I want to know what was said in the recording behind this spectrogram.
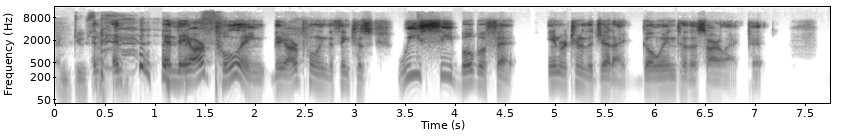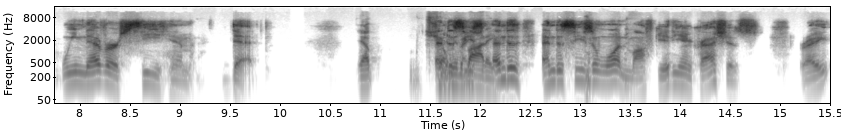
and do something. and and they are pulling, they are pulling the thing because we see Boba Fett in Return of the Jedi go into the Sarlacc pit. We never see him dead. Yep. Show end me of the season, body. End of, end of season one, Moff Gideon crashes, right?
